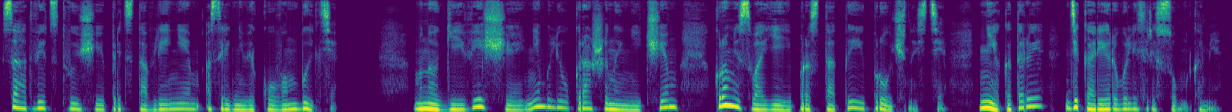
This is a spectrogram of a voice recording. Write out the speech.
соответствующие представлениям о средневековом быте. Многие вещи не были украшены ничем, кроме своей простоты и прочности, некоторые декорировались рисунками.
